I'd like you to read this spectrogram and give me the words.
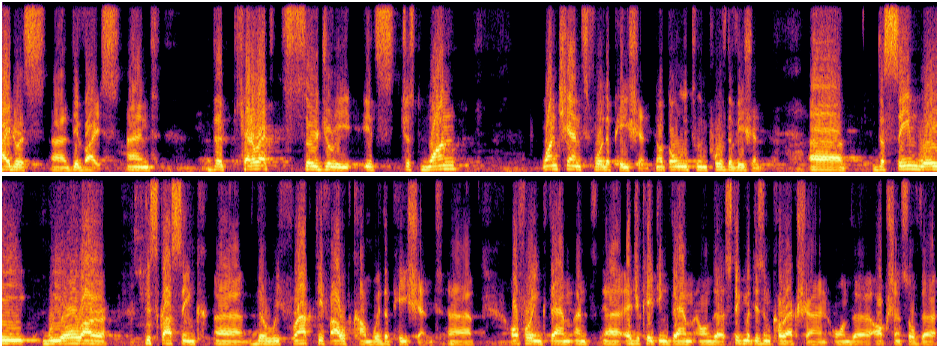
Hydrus uh, device, and the cataract surgery, it's just one, one chance for the patient, not only to improve the vision. Uh, the same way we all are discussing uh, the refractive outcome with the patient, uh, offering them and uh, educating them on the stigmatism correction, on the options of the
